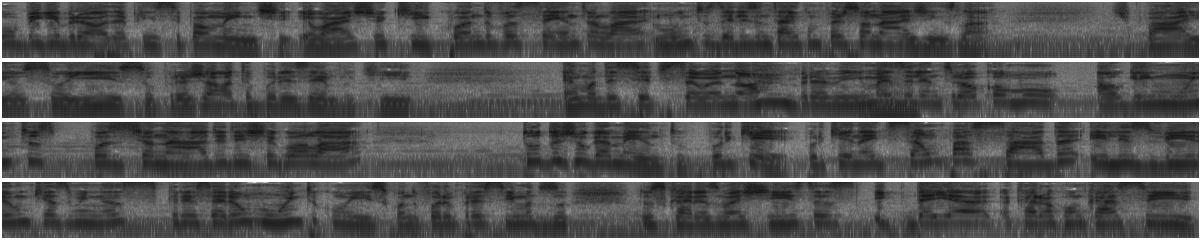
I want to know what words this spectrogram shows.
o, Big Brother principalmente, eu acho que quando você entra lá, muitos deles entraram com personagens lá. Tipo, ah, eu sou isso. O Projota, por exemplo, que é uma decepção enorme para mim, mas é. ele entrou como alguém muito posicionado e ele chegou lá tudo julgamento. Por quê? Porque na edição passada eles viram que as meninas cresceram muito com isso, quando foram pra cima dos, dos caras machistas. E daí a, a Carol Conká se,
